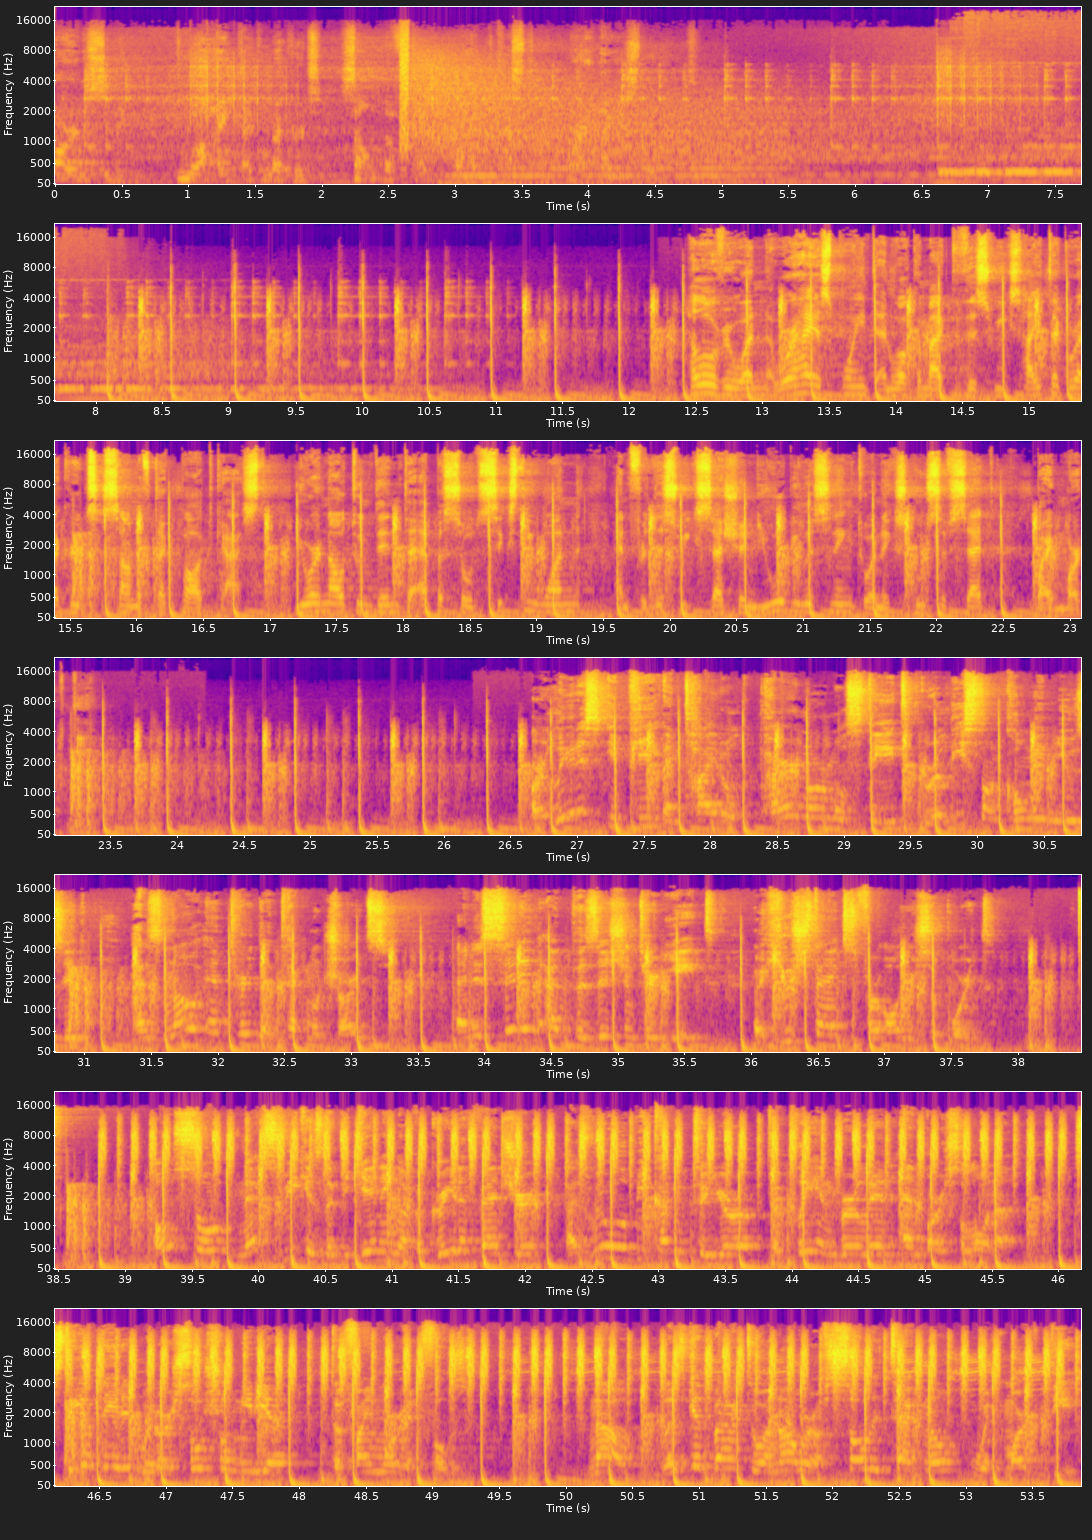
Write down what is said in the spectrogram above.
are listening to a Hi Tek Records Sound I Hello, everyone. We're Highestpoint, and welcome back to this week's Hi Tek Records Sound of Tech podcast. You are now tuned in to episode 61, and for this week's session, you will be listening to an exclusive set by Marck D. Our latest EP entitled Paranormal State, released on Komi Music, has now entered the techno charts and is sitting at position 38. A huge thanks for all your support. Also, next week is the beginning of a great adventure as we will be coming to Europe to play in Berlin and Barcelona. Stay updated with our social media to find more infos. Now, let's get back to an hour of solid techno with Marck D.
